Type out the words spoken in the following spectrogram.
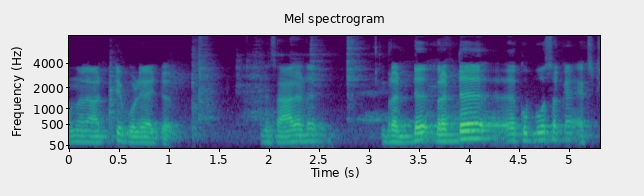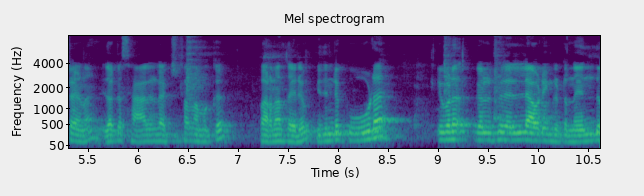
ഒന്നല്ല അടിപൊളിയായിട്ട്. പിന്നെ സാലഡ് ബ്രെഡ് ബ്രെഡ് കുബൂസൊക്കെ എക്സ്ട്രാ ആണ്. ഇതൊക്കെ സാലഡ് എക്സ്ട്രാ നമുക്ക് പറഞ്ഞു തരും ഇതിന്റെ കൂടെ ഇവിടെ ഗൾഫിൽ എല്ലാവിടെയും കിട്ടുന്ന എന്ത്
